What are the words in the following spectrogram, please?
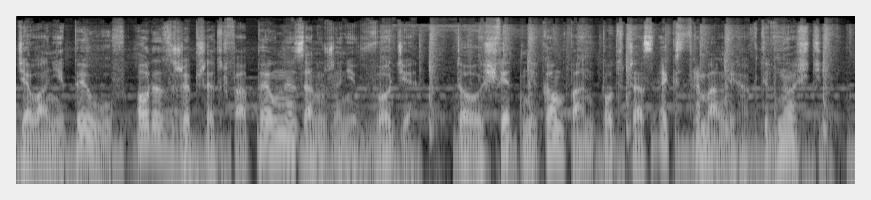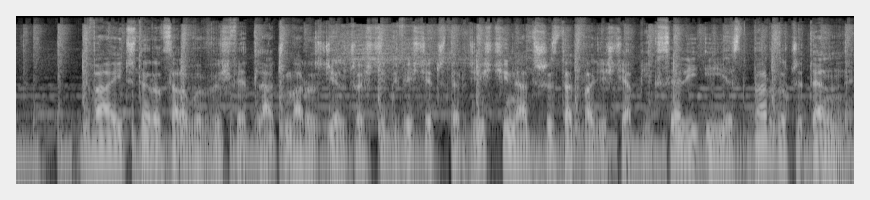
działanie pyłów oraz że przetrwa pełne zanurzenie w wodzie. To świetny kompan podczas ekstremalnych aktywności. 2,4-calowy wyświetlacz ma rozdzielczość 240 na 320 pikseli i jest bardzo czytelny.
